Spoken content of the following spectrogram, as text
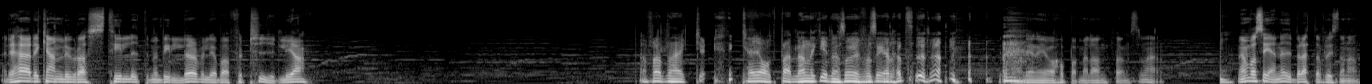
Det här det kan luras till lite med bilder, vill jag bara förtydliga. Framförallt den här ka- kajakpaddlande killen som vi får se hela tiden. Ja, det är när jag hoppar mellan fönstren här. Men vad ser ni? Berätta för lyssnarna.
